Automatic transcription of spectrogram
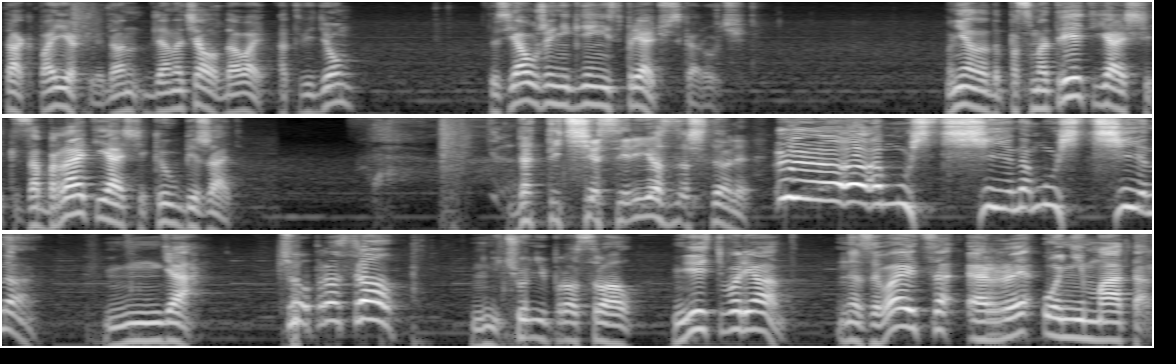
Так, поехали. Да, для начала давай отведем. То есть, я уже нигде не спрячусь, короче. Мне надо посмотреть ящик, забрать ящик и убежать. Да ты че, серьезно что ли? А, мужчина, мужчина! Я. Чё, просрал? Ничего не просрал. Есть вариант. Называется реаниматор.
